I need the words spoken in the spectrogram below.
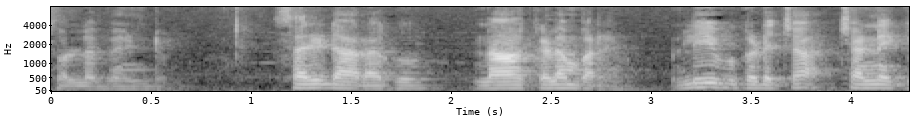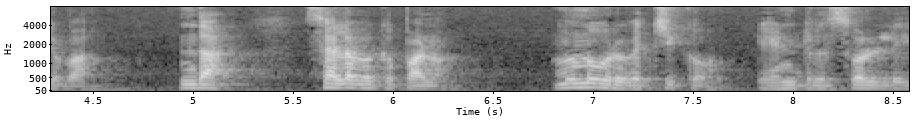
சொல்ல வேண்டும். சரிடா ரகு நான் கிளம்புறேன். லீவு கிடைச்சா சென்னைக்கு வா. இந்தா செலவுக்கு பணம். முந்நூறு வச்சுக்கோ என்று சொல்லி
